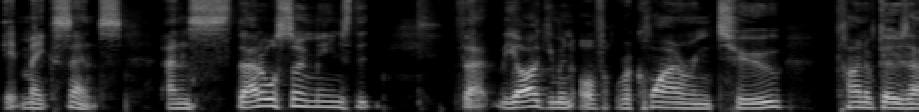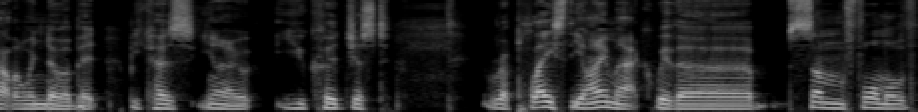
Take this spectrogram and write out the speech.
it makes sense. And that also means that, that the argument of requiring two kind of goes out the window a bit because, you know, you could just replace the iMac with a, some form of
